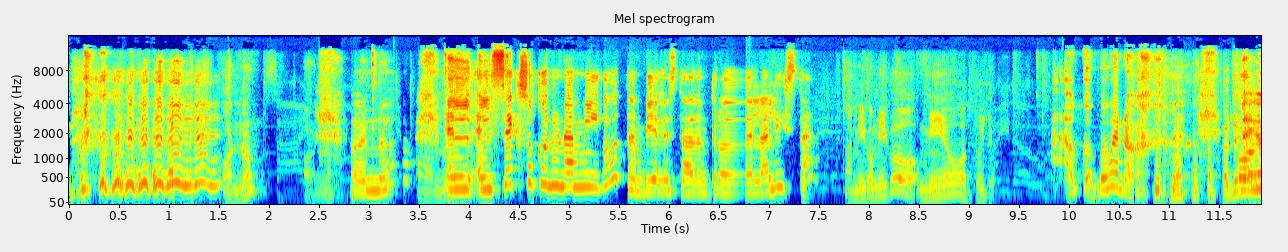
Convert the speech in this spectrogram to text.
¿O no? ¿O no? ¿O no? ¿O no? El, el sexo con un amigo también está dentro de la lista. Amigo, amigo, mío o tuyo. Bueno, Con una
